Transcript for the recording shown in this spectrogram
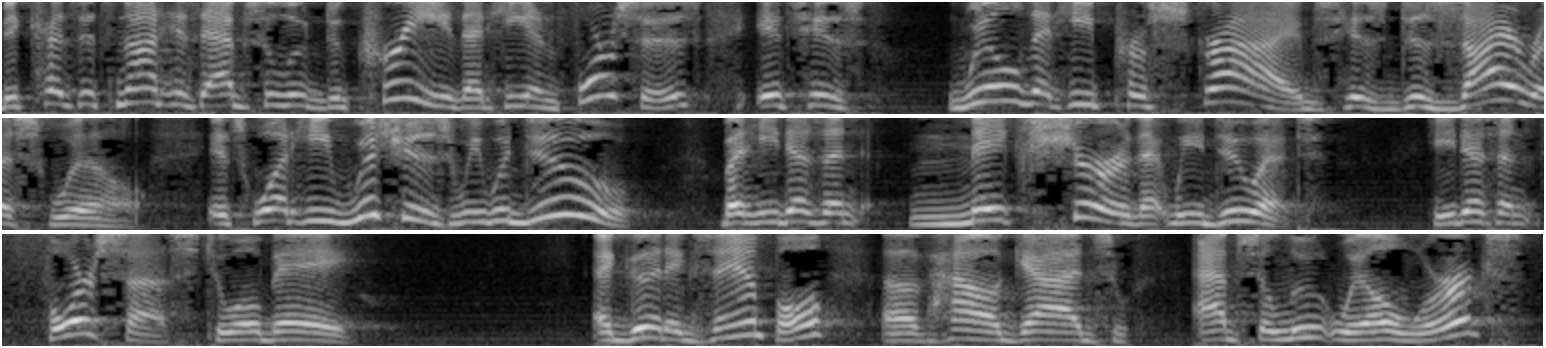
Because it's not His absolute decree that He enforces, it's His will that He prescribes, His desirous will. It's what He wishes we would do, but He doesn't make sure that we do it. He doesn't force us to obey. A good example of how God's absolute will works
